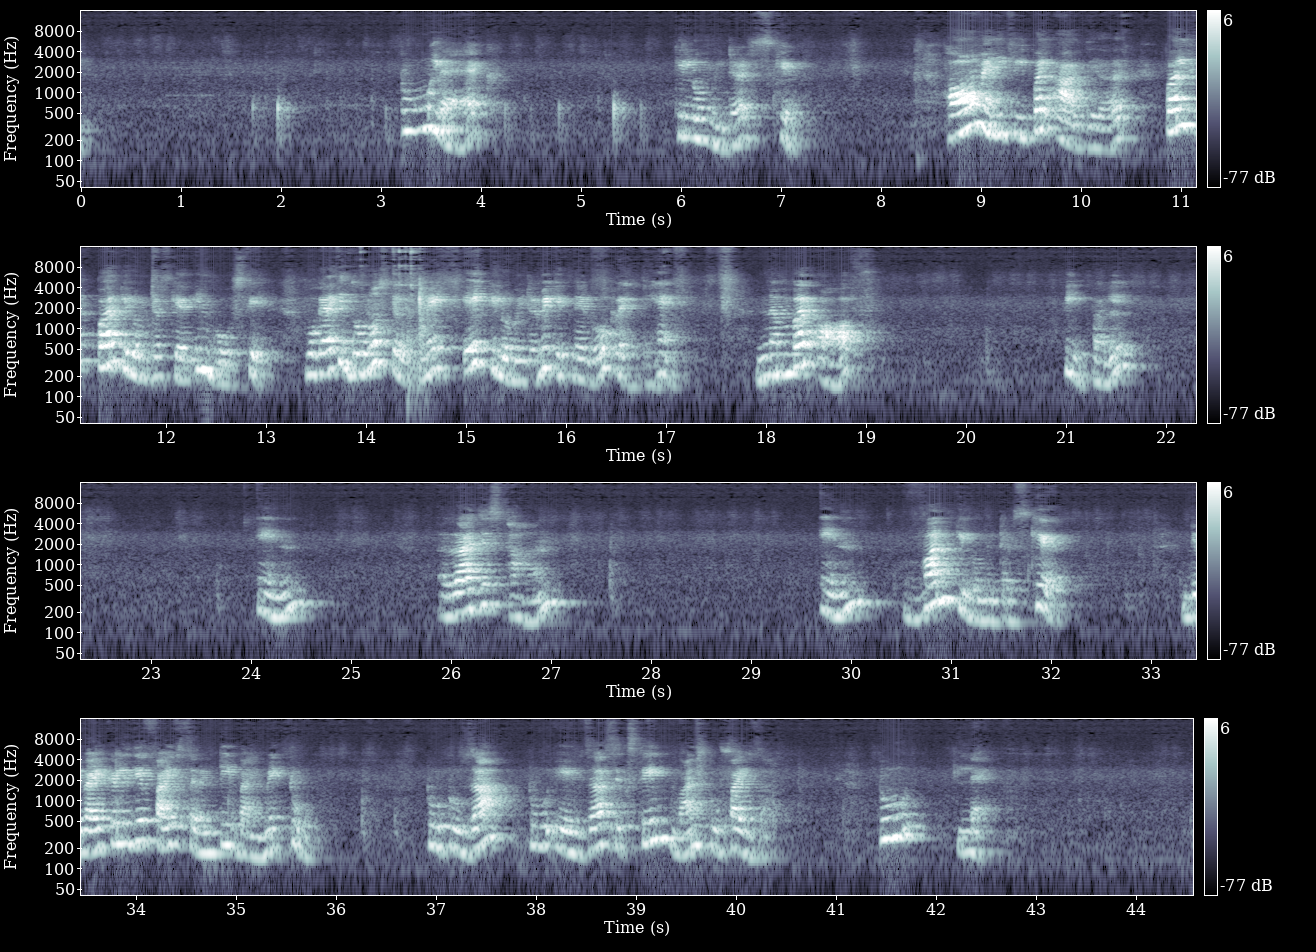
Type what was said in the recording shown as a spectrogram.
two lakh kilometer square how many people are there per per kilometer square in both state वो कह रहा है कि दोनों state में एक kilometre में कितने लोग रहते हैं? Number of people in Rajasthan in one kilometer square divide कर लीजिए 570 बाय में टू टू टू जा टू एट जा सिक्सटीन वन टू फाइव जा. Two lakh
